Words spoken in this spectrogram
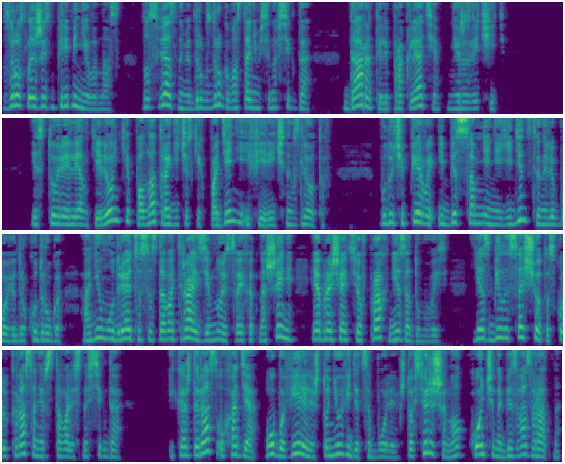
Взрослая жизнь переменила нас. Но связанными друг с другом останемся навсегда. Дар это или проклятие не различить. История Ленки и Леньки полна трагических падений и фееричных взлетов. Будучи первой и без сомнения единственной любовью друг у друга, они умудряются создавать рай земной из своих отношений и обращать все в прах, не задумываясь. Я сбилась со счета, сколько раз они расставались навсегда. И каждый раз, уходя, оба верили, что не увидятся более, что все решено, кончено безвозвратно.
